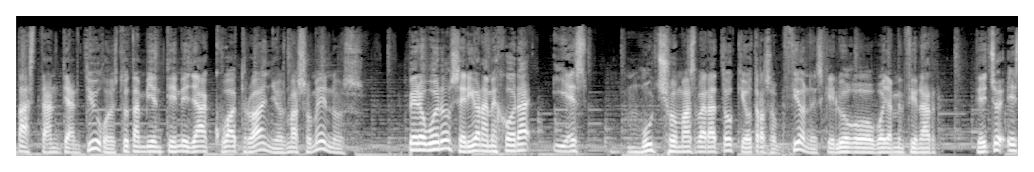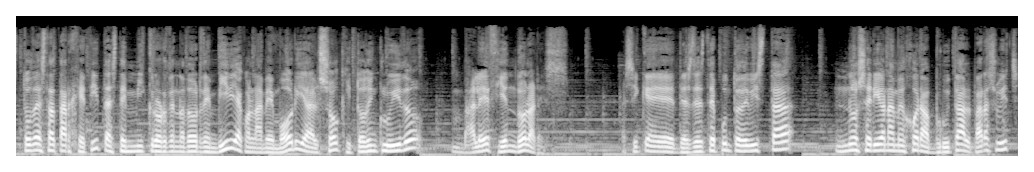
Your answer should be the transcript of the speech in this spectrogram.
bastante antiguo. Esto también tiene ya cuatro años, más o menos. Pero bueno, sería una mejora y es mucho más barato que otras opciones que luego voy a mencionar. De hecho, es toda esta tarjetita, este microordenador de Nvidia con la memoria, el SOC y todo incluido, vale 100 dólares. Así que desde este punto de vista no sería una mejora brutal para Switch,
